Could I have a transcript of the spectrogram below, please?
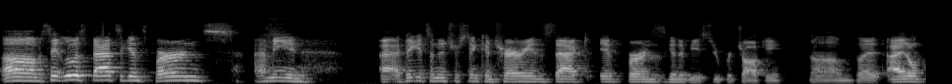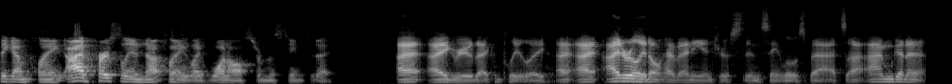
Um, St. Louis bats against Burnes. I mean, I think it's an interesting contrarian stack if Burnes is going to be super chalky. Um, but I don't think I'm playing. I personally am not playing like one offs from this team today. I, I agree with that completely. I, I, I really don't have any interest in St. Louis bats. I, I'm gonna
